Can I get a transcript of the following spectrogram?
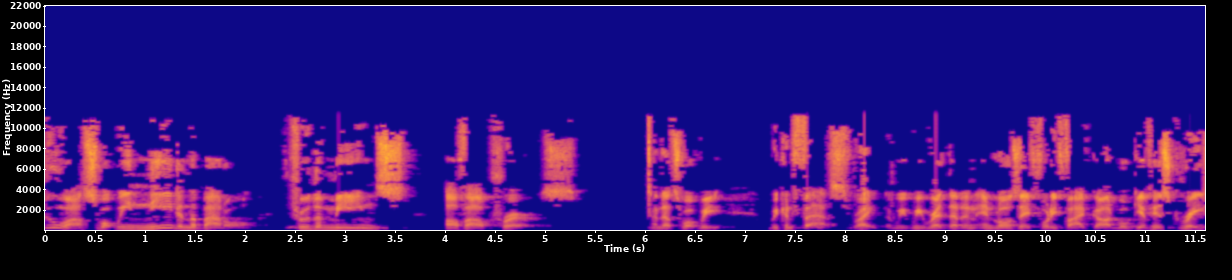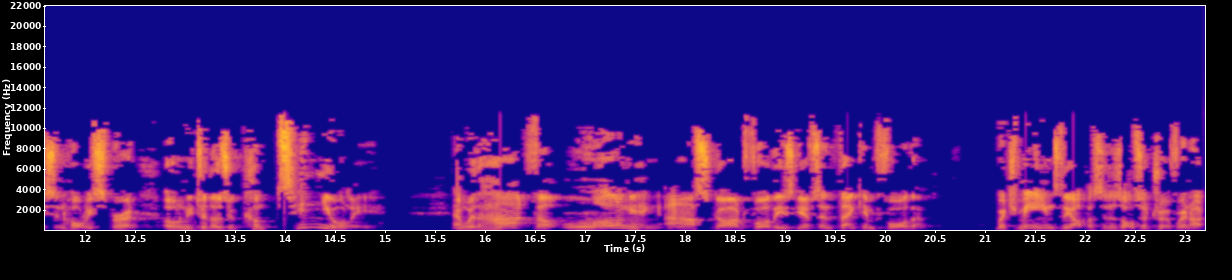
to us what we need in the battle through the means of our prayers. And that's what we, we confess, right? We, we read that in, in Lord's Day 45. God will give His grace and Holy Spirit only to those who continually and with heartfelt longing ask God for these gifts and thank Him for them. Which means the opposite is also true. If we're not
